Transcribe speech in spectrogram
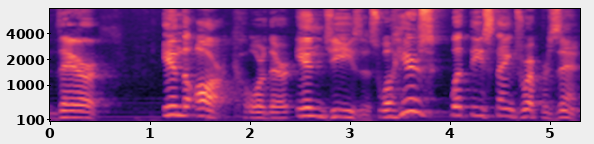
they're in the ark or they're in Jesus. Well, here's what these things represent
